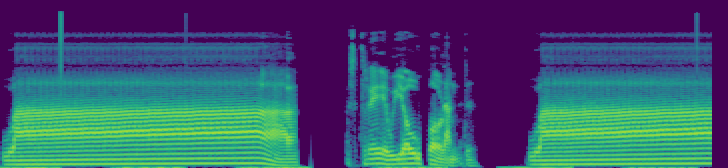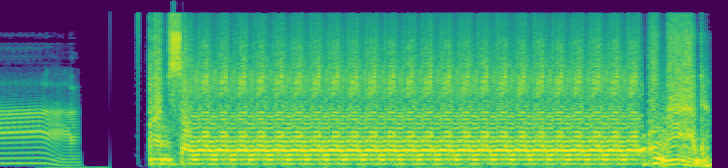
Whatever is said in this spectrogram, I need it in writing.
Wow. Stereo Poland. Wow. I'm mad.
